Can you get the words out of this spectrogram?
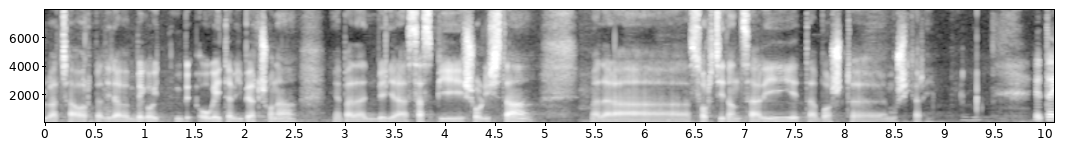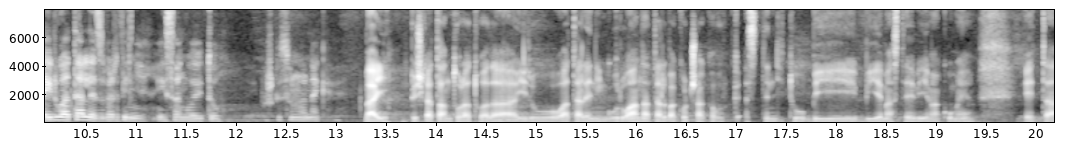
abesur batza hor badira hogeita bi pertsona, badira zazpi solista, badara sortzi dantzari eta bost uh, musikari. Eta hiru atal ezberdin izango ditu ikuskizun honek. Bai, pixkat antolatua da hiru atalen inguruan, atal bakotsak aurkezten ditu bi, bi emazte, bi emakume, eta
